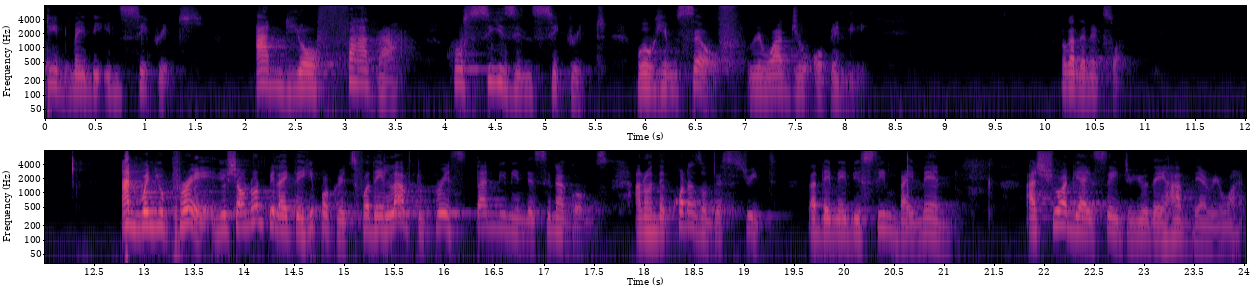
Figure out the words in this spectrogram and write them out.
deed may be in secret, and your Father who sees in secret will himself reward you openly. Look at the next one. And when you pray, you shall not be like the hypocrites, for they love to pray standing in the synagogues and on the corners of the street, that they may be seen by men. Assuredly, I say to you, they have their reward.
